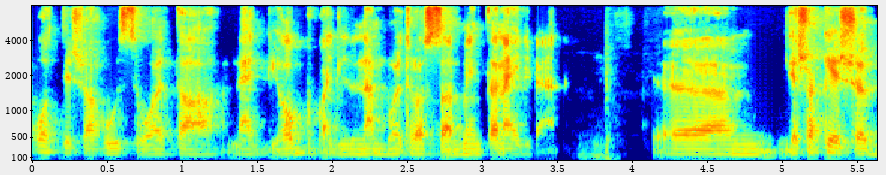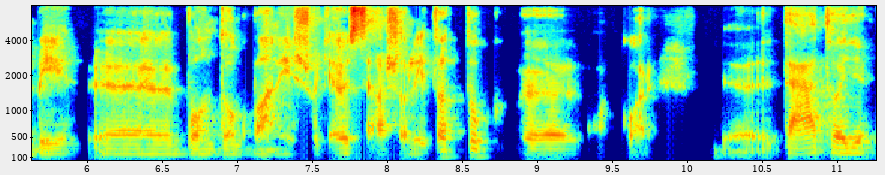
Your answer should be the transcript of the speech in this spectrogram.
ott is a 20 volt a legjobb, vagy nem volt rosszabb, mint a 40 és a későbbi pontokban is, hogyha összehasonlítottuk, akkor tehát, hogy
